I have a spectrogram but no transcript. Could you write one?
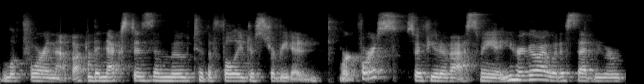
look for in that bucket. The next is the move to the fully distributed workforce. So if you'd have asked me a year ago, I would have said we were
